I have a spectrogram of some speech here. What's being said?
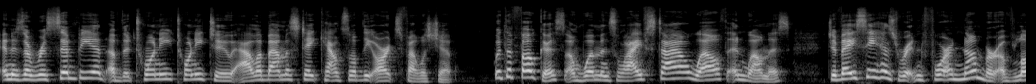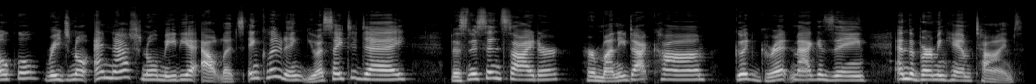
and is a recipient of the 2022 Alabama State Council of the Arts Fellowship. With a focus on women's lifestyle, wealth, and wellness, Javacia has written for a number of local, regional, and national media outlets, including USA Today, Business Insider, HerMoney.com, Good Grit Magazine, and the Birmingham Times.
